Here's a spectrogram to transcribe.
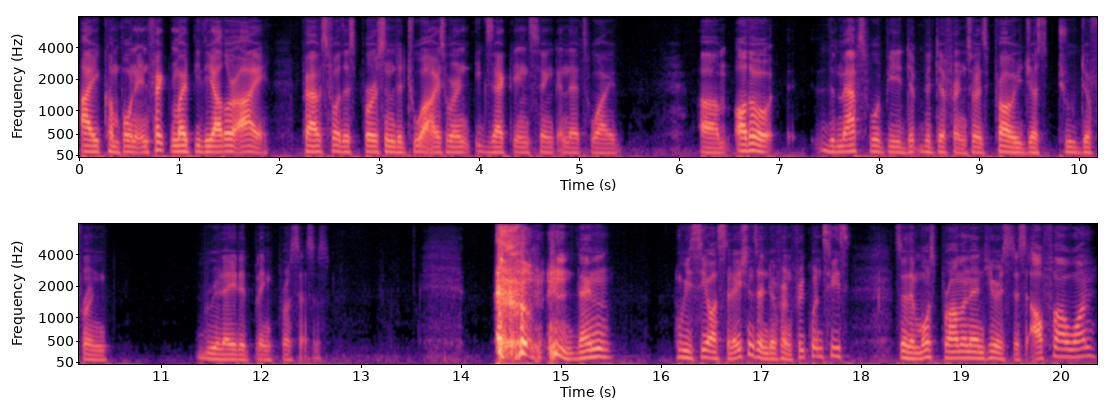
eye component. In fact, it might be the other eye. Perhaps for this person, the two eyes weren't exactly in sync, and that's why. Um, although the maps would be a di bit different, so it's probably just two different related blink processes. then we see oscillations in different frequencies. So the most prominent here is this alpha one.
